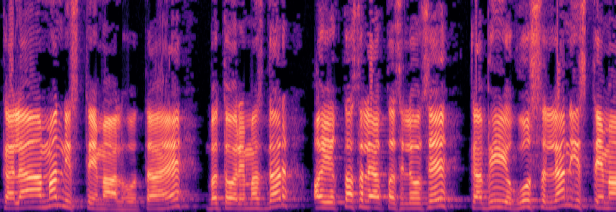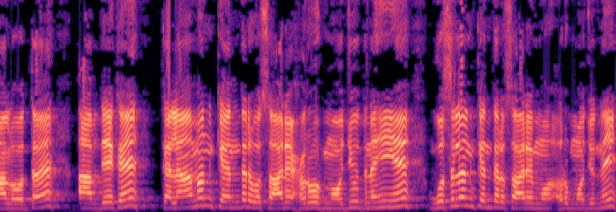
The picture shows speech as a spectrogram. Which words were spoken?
कलामन इस्तेमाल होता है, बतौर मजदर और इकतसल से कभी गुसलन इस्तेमाल होता है। आप देखें, कलामन के अंदर वो सारे हरूफ मौजूद नहीं है, गुसलन के अंदर सारे हरूफ मौजूद नहीं,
